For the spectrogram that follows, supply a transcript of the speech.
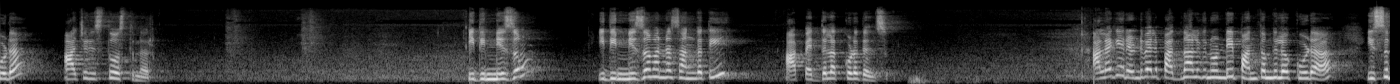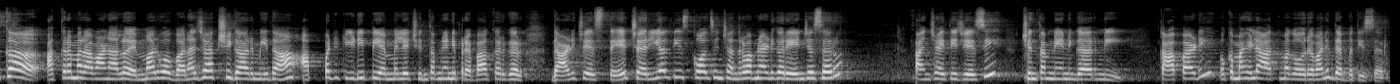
కూడా ఆచరిస్తూ వస్తున్నారు. ఇది నిజం ఇది నిజం అన్న సంగతి ఆ పెద్దలకు కూడా తెలుసు. అలాగే రెండు వేల పద్నాలుగు నుండి పంతొమ్మిదిలో కూడా ఇసుక అక్రమ రవాణాలో ఎంఆర్ఓ వనజాక్షి గారి మీద అప్పటి టీడీపీ ఎమ్మెల్యే చింతమనేని ప్రభాకర్ గారు దాడి చేస్తే చర్యలు తీసుకోవాల్సిన చంద్రబాబు నాయుడు గారు ఏం చేశారు? పంచాయతీ చేసి చింతమనేని గారిని కాపాడి ఒక మహిళ ఆత్మగౌరవాన్ని దెబ్బతీశారు.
